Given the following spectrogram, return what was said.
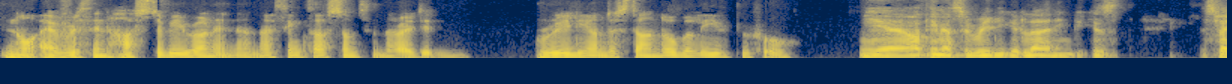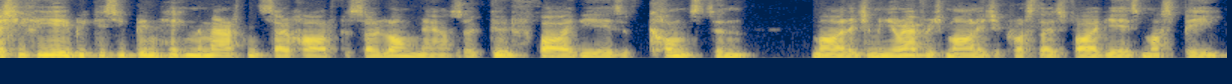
not everything has to be running. And I think that's something that I didn't really understand or believe before. Yeah, I think that's a really good learning because, especially for you, because you've been hitting the marathon so hard for so long now. So a good five years of constant mileage. I mean, your average mileage across those five years must be,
